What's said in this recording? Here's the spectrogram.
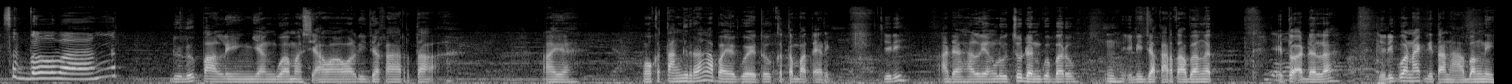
Sebel banget. Dulu paling yang gua masih awal-awal di Jakarta Ayah Mau ke Tangerang apa ya gue itu ke tempat Erik Jadi ada hal yang lucu dan gue baru "Hmm, Ini Jakarta banget. Itu adalah Jadi gua naik di Tanah Abang nih.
